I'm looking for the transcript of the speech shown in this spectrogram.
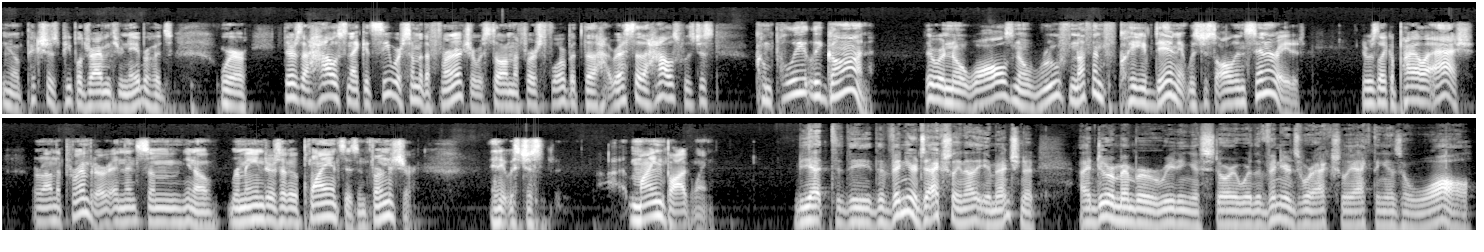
you know, pictures of people driving through neighborhoods where there's a house and I could see where some of the furniture was still on the first floor, but the rest of the house was just completely gone. There were no walls, no roof, nothing caved in. It was just all incinerated. It was like a pile of ash around the perimeter, and then some you know remainders of appliances and furniture, and it was just mind-boggling. Yet the the vineyards actually, now that you mention it, I do remember reading a story where the vineyards were actually acting as a wall.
